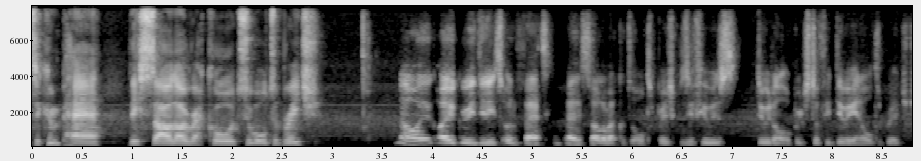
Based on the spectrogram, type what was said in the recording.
to compare this solo record to Alter Bridge? No, I, I agree that it's unfair to compare the solo record to Alter Bridge because if he was doing Alter Bridge stuff, he'd do it in Alter Bridge.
